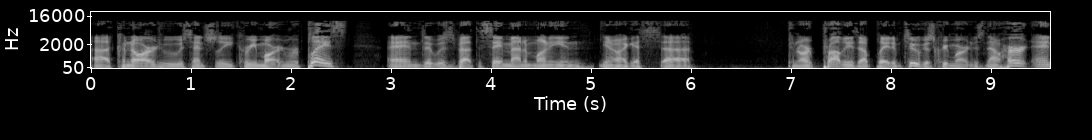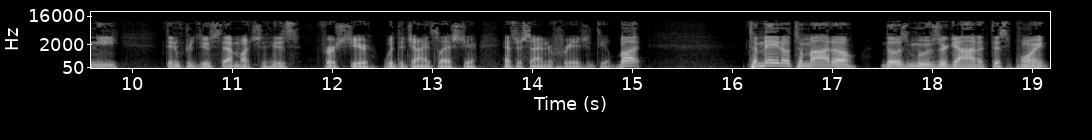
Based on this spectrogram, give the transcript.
uh, Kennard, who essentially Kareem Martin replaced, and it was about the same amount of money. And you know, I guess uh, Kennard probably has outplayed him too because Kareem Martin is now hurt, and he didn't produce that much in his first year with the Giants last year after signing a free agent deal. But tomato, tomato those moves are gone at this point.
